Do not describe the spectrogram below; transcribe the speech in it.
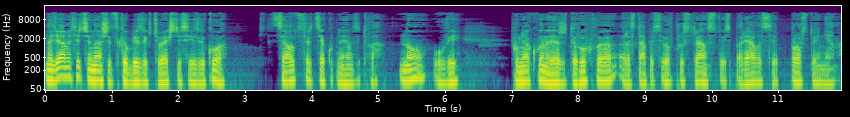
Надяваме се, че нашият скъп близък човек ще се излекува. Цялото сърце купнем за това. Но, уви, понякога надеждата рухва, разтапя се в пространството, изпарява се, просто я няма.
